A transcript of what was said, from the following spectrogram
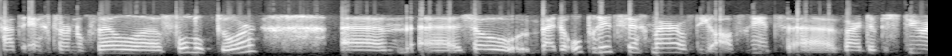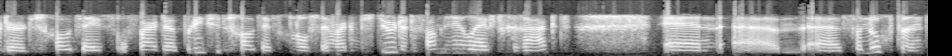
gaat echter nog wel volop door. Ehm, zo bij de oprit, zeg maar, of die afrit waar de bestuurder de schoot heeft, of waar de politie de schoot heeft gelost en waar de bestuurder de vangrail heeft geraakt. En ehm, vanochtend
